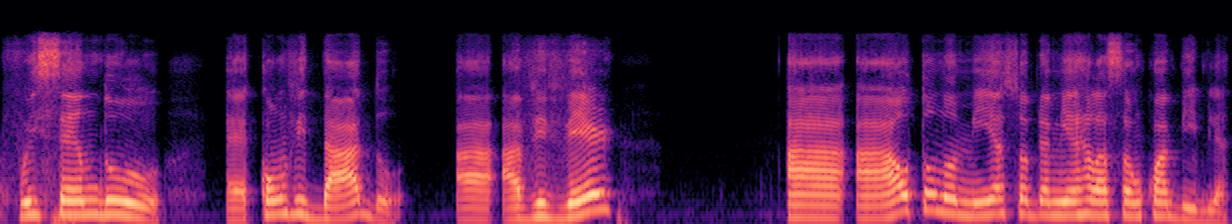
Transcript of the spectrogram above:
fui sendo é, convidado a, a viver a, a autonomia sobre a minha relação com a Bíblia,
